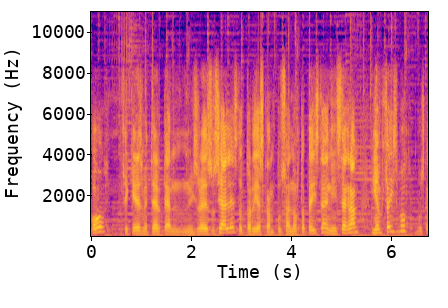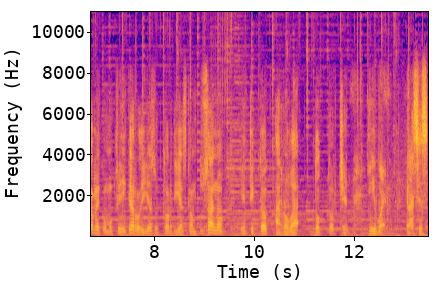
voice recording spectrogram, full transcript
O si quieres meterte a mis redes sociales, Doctor Díaz Campuzano Ortopedista en Instagram y en Facebook, búscame como Clínica de Rodillas, Doctor Díaz Campuzano y en TikTok, arroba Chema. Y bueno, gracias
